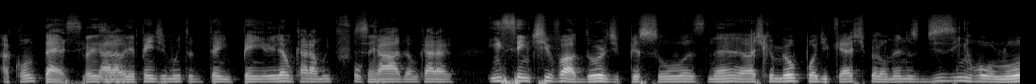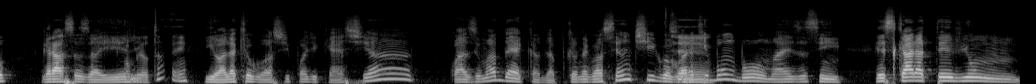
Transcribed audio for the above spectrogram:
acontece. Pois cara, é. depende muito do teu empenho. Ele é um cara muito focado, é um cara incentivador de pessoas, né? Eu acho que o meu podcast, pelo menos, desenrolou graças a O ele. meu também. E olha que eu gosto de podcast há quase uma década, porque o negócio é antigo, agora Sim. que bombou, mas assim, esse cara teve um,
